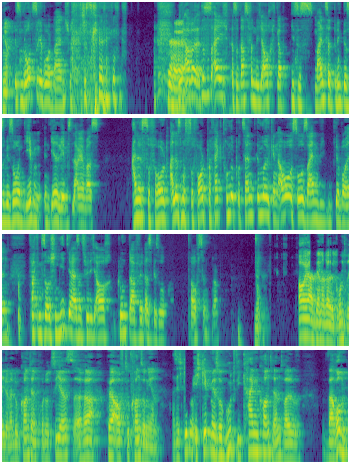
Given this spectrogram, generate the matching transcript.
Ja. Ist ein Roadster geworden? Nein, just kidding. nee, aber das ist eigentlich, also das finde ich auch, ich glaube, dieses Mindset bringt dir sowieso in jedem, in jeder Lebenslage was alles sofort, alles muss sofort perfekt, 100% immer genau so sein, wie wir wollen. Fucking Social Media ist natürlich auch Grund dafür, dass wir so drauf sind. Ne? Ja. Oh ja, generell Grundregel, wenn du Content produzierst, äh, hör, hör auf zu konsumieren. Also ich gebe ich geb mir so gut wie keinen Content, weil warum?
